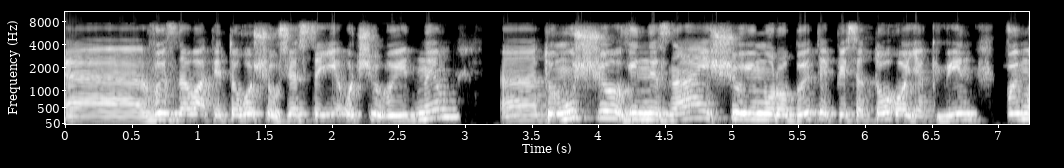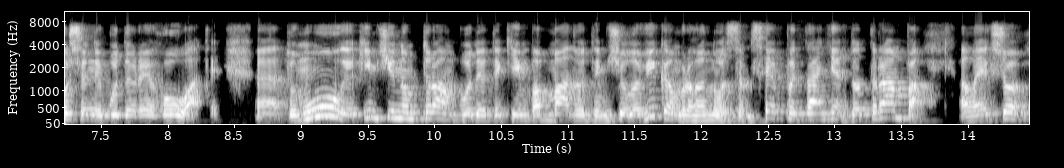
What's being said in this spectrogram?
Е, Визнавати того, що вже стає очевидним, е, тому що він не знає, що йому робити після того, як він вимушений буде реагувати. Е, Тому яким чином Трамп буде таким обманутим чоловіком рогоносцем, це питання до Трампа. Але якщо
